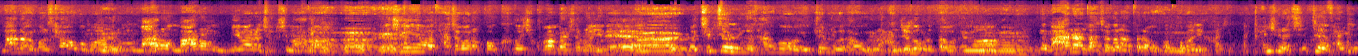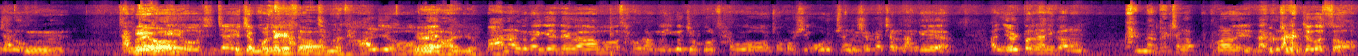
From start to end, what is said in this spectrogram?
만화가 뭘 사오고 뭐 응. 그러면 만 원 만 원 미만은 적지 마라. 아, 아, 예. 지영이가 다 적어놓고 그것이 9만 8천 원이래. 아유. 뭐 7천 원 주고 사고 6천 원 주고 사고 그걸 안 적어버렸다고 내가. 음. 이게 만 원을 다 적어놨더라고. 꼼꼼하니 한시에 진짜 잘 오고. 음. 참 그래요. 진짜 진짜 고생했어. 다, 친구들 다 알죠. 네, 근데 알죠. 만원 그만 이게 내가 뭐 사고란 거 이것 좀 뭘 사고 조금씩 5, 6천 음. 원, 7, 8천 원한게 한 10번 하니까는 8만 8천 원, 9만 원이 난 그걸. 안 적었어.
